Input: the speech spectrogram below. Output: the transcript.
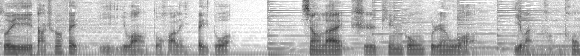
所以打车费比以往多花了一倍多。想来是天公不忍我一晚疼痛。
